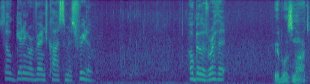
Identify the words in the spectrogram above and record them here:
So getting revenge cost him his freedom. Hope it was worth it. It was not.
